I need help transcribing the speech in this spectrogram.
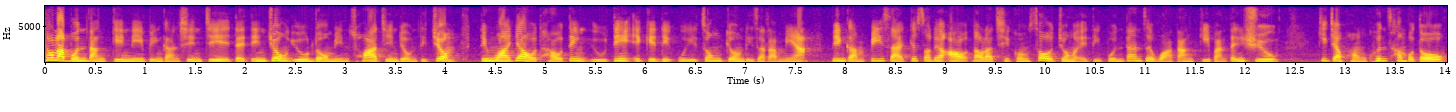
到了本档今年宾港升级，第顶奖由农民蔡金良得奖，另外也有头顶、优顶以及立位总共二十六名。宾港比赛结束了后，到了市公所将会伫文旦在活动举办等收。记者黄坤差不多。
